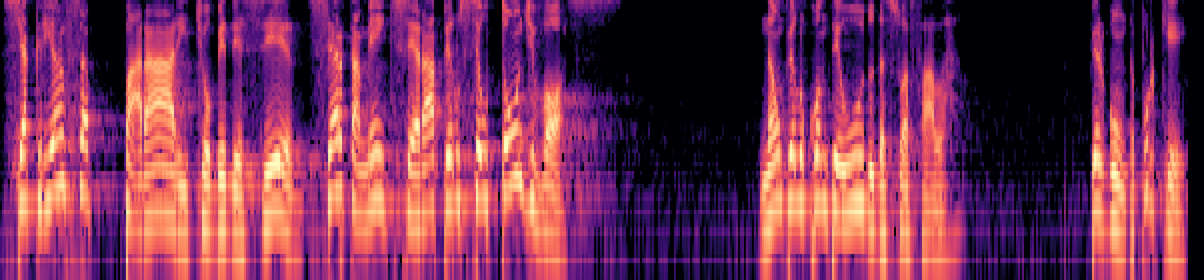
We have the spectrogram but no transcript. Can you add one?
Se a criança parar e te obedecer, certamente será pelo seu tom de voz, não pelo conteúdo da sua fala. Pergunta: por quê?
